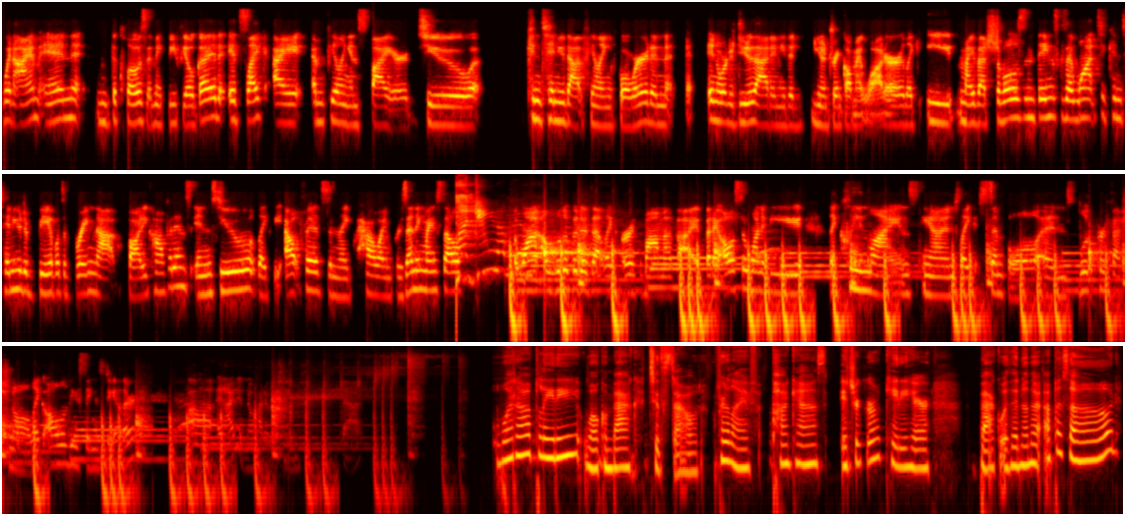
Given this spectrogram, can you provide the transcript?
when I'm in the clothes that make me feel good, it's like I am feeling inspired to continue that feeling forward. And in order to do that i need to you know drink all my water like eat my vegetables and things because i want to continue to be able to bring that body confidence into like the outfits and like how i'm presenting myself. I want a little bit of that like earth mama vibe but i also want to be like clean lines and like simple and look professional like all of these things together what up, lady? Welcome back to the Styled for Life podcast. It's your girl, Katie, here, back with another episode.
